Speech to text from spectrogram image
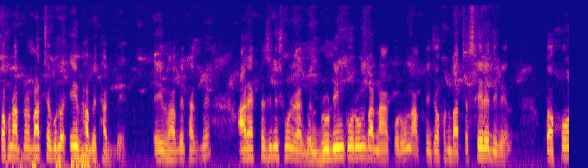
তখন আপনার বাচ্চাগুলো এইভাবে থাকবে এইভাবে থাকবে। আর একটা জিনিস মনে রাখবেন ব্রুডিং করুন বা না করুন, আপনি যখন বাচ্চা ছেড়ে দিবেন, তখন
